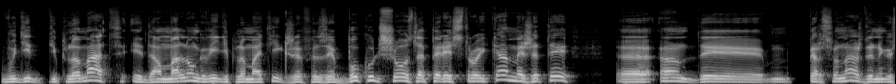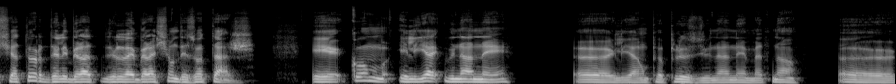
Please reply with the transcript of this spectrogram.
Vous dites diplomate, et dans ma longue vie diplomatique, je faisais beaucoup de choses, la perestroïka, mais j'étais euh, un des personnages, des négociateurs de, de la libération des otages. Et comme il y a une année, euh, il y a un peu plus d'une année maintenant, euh,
